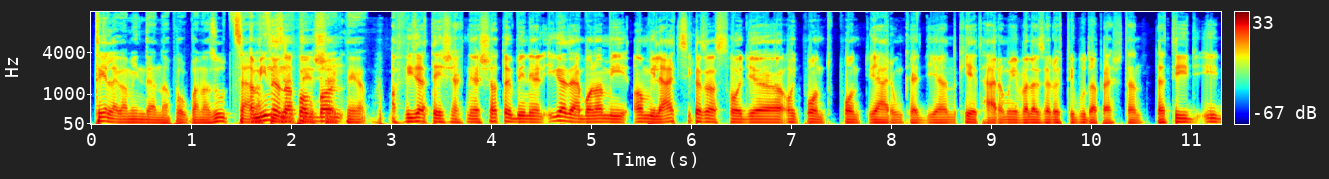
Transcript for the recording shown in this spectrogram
tényleg a mindennapokban, az utcán, a, a mindennapokban, a fizetéseknél, stb. Igazából ami, ami látszik az az, hogy, hogy pont, pont járunk egy ilyen két-három évvel ezelőtti Budapesten. Tehát így, így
